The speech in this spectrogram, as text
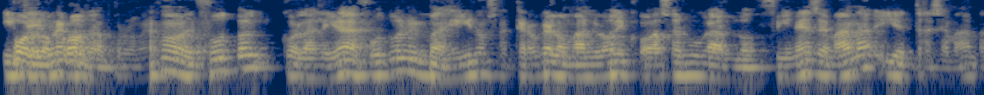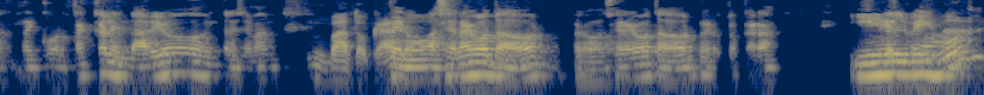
y Por lo cosa, por lo menos con el fútbol, con las ligas de fútbol, me imagino, o sea, creo que lo más lógico va a ser jugar los fines de semana y entre semanas. Recortas calendario entre semanas. Va a tocar. Pero va a ser agotador, pero va a ser agotador, pero tocará. Y en el béisbol,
